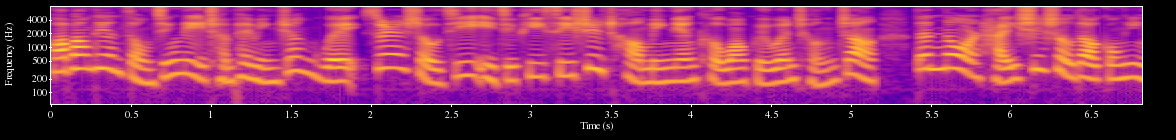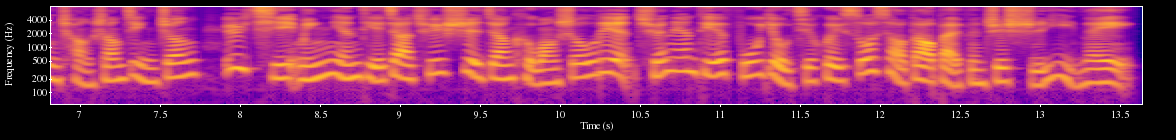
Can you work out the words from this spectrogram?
华邦电总经理陈佩明认为，虽然手机以及 PC 市场明年可望回温成长，但 NOR 还是受到供应厂商竞争，预期明年跌价趋势将渴望收敛，全年跌幅有机会缩小到百分之十以内。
